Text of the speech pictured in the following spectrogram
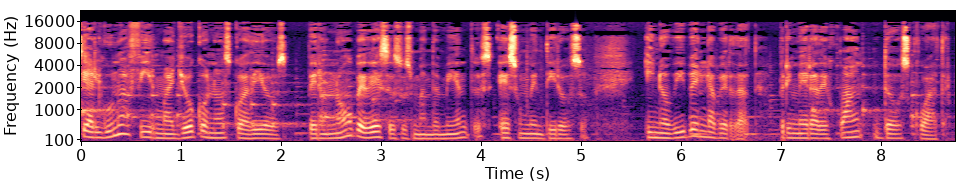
Si alguno afirma yo conozco a Dios, pero no obedece sus mandamientos, es un mentiroso y no vive en la verdad. Primera de Juan 2.4.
